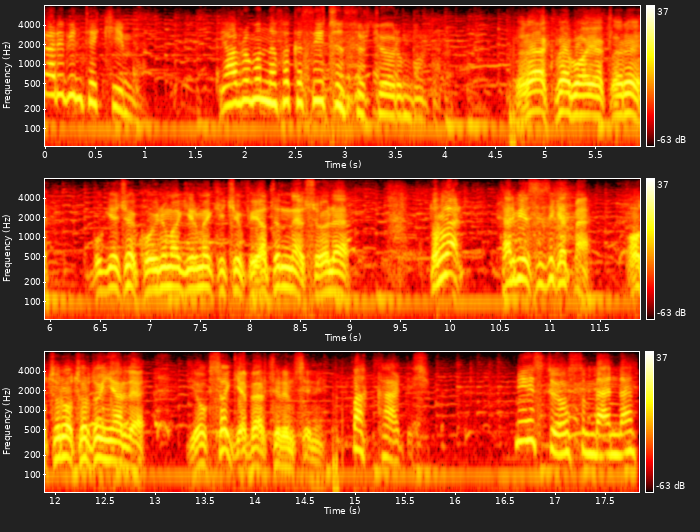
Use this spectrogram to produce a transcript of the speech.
Garibin tekiyim ben. Yavrumun nafakası için sürtüyorum burada. Bırak be bu ayakları. Bu gece koynuma girmek için fiyatın ne söyle. Dur lan! Terbiyesizlik etme. Otur oturduğun yerde. Yoksa gebertirim seni. Bak kardeşim. Ne istiyorsun benden?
